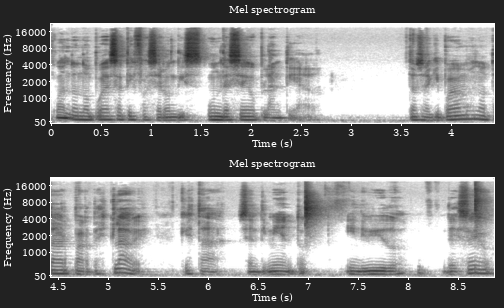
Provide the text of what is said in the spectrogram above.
cuando no puede satisfacer un, un deseo planteado. Entonces aquí podemos notar partes clave que está sentimiento, individuo, deseo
